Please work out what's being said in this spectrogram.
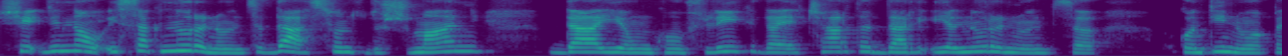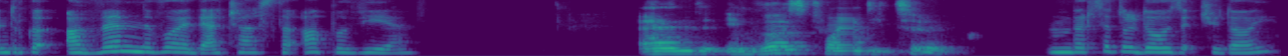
Și, din nou, Isaac nu renunță. Da, sunt dușmani, da, e un conflict, da, e ceartă, dar el nu renunță, continuă, pentru că avem nevoie de această apă vie. And in verse 22, În versetul 22,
